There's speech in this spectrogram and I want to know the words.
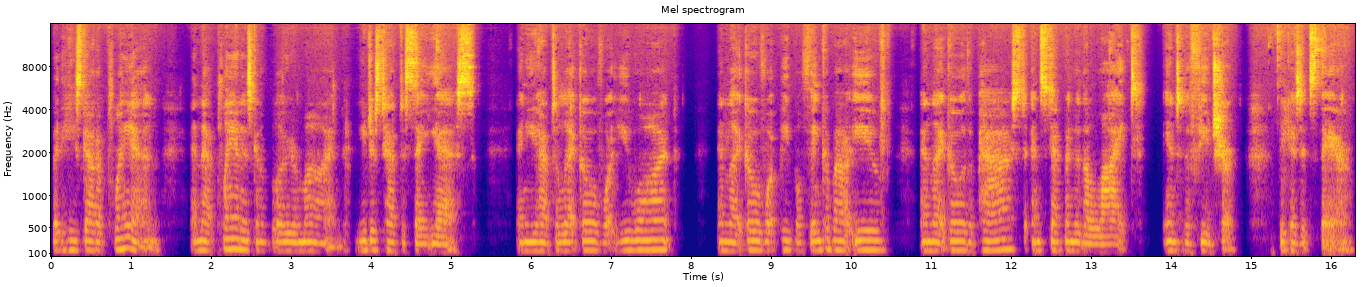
But he's got a plan, and that plan is going to blow your mind. You just have to say yes. And you have to let go of what you want and let go of what people think about you and let go of the past and step into the light, into the future because it's there.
